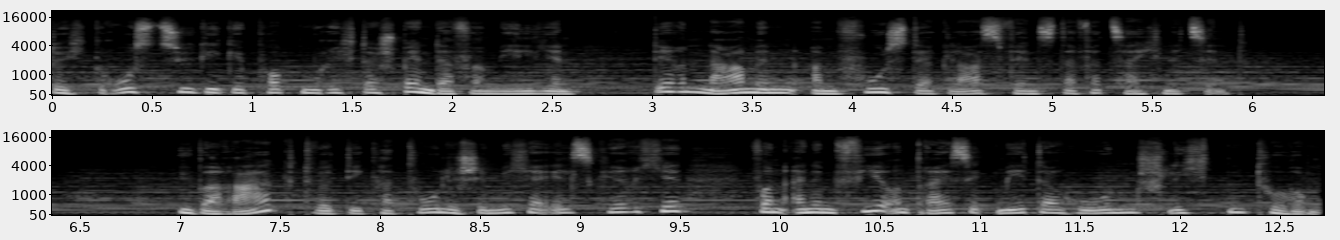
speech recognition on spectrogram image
durch großzügige Poppenrichter Spenderfamilien, deren Namen am Fuß der Glasfenster verzeichnet sind. Überragt wird die katholische Michaelskirche von einem 34 Meter hohen schlichten Turm.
